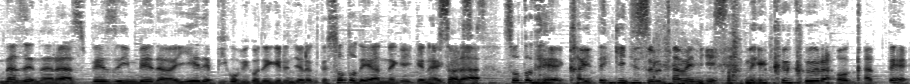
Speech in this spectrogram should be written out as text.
なぜならスペースインベーダーは家でピコピコできるんじゃなくて外でやんなきゃいけないから外で快適にするためにネッククーラーを買って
